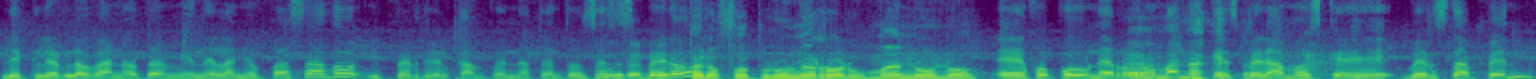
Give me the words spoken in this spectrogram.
Leclerc lo ganó también el año pasado y perdió el campeonato. Entonces espero... Pero fue por un error humano, ¿no? Eh, fue por un error humano que esperamos que Verstappen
